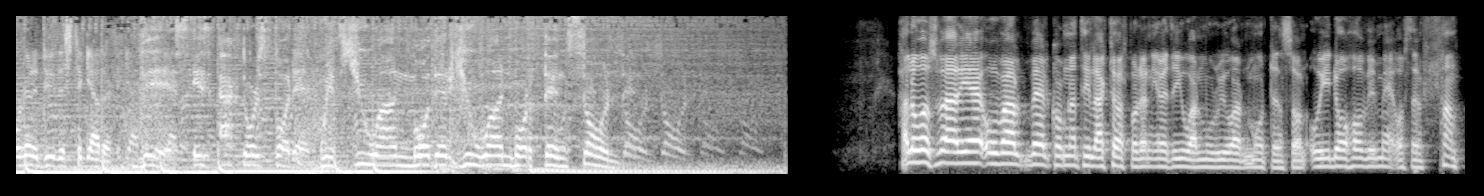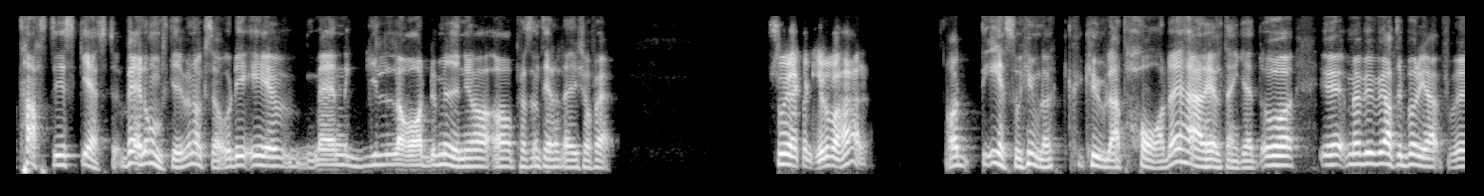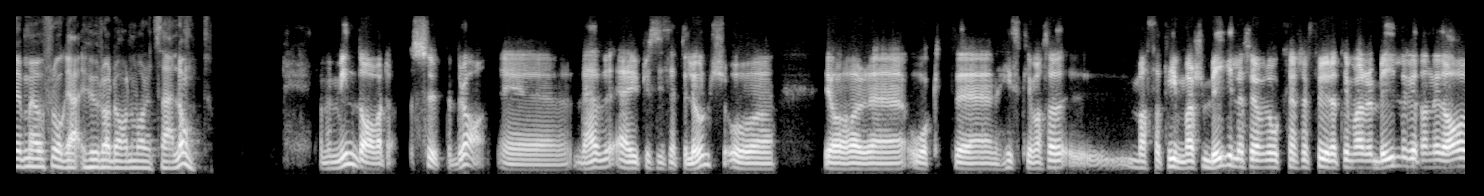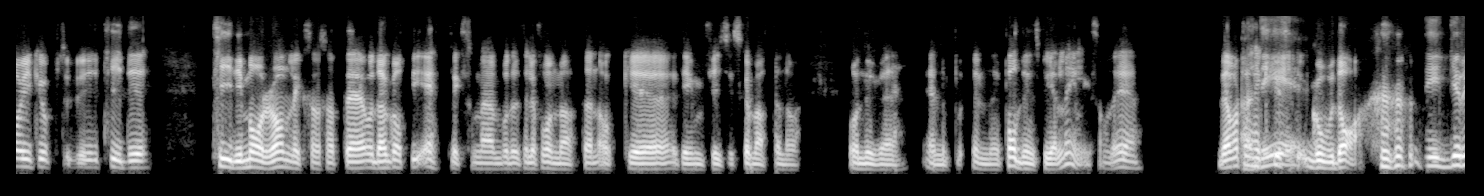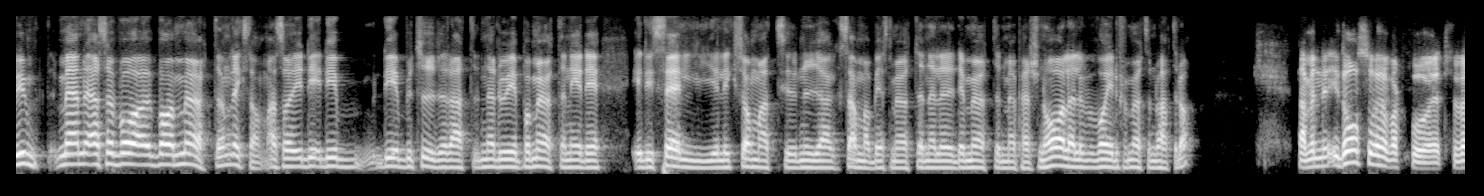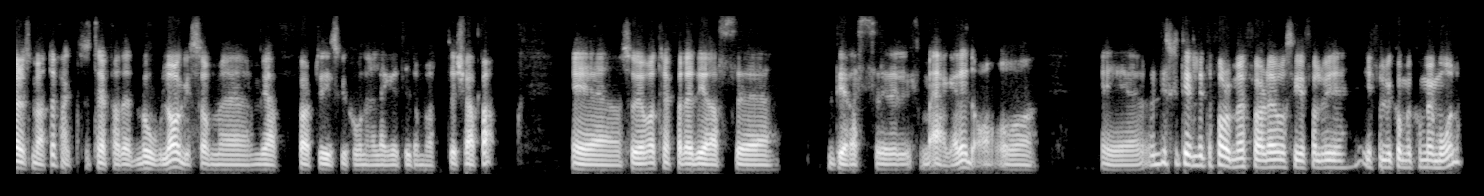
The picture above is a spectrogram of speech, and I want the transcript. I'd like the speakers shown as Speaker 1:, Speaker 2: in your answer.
Speaker 1: We're going to do this together.
Speaker 2: This is Actors Podden with Johan Moder Johan Mortensson.
Speaker 3: Hallå Sverige och varmt välkomna till Aktörspodden. Jag heter Johan Mor Johan Mårtensson och idag har vi med oss en fantastisk gäst. Väl omskriven också och det är med en glad min jag presenterar dig Tjoffe.
Speaker 4: Så jäkla kul att vara här.
Speaker 3: Ja, det är så himla kul att ha dig här helt enkelt. Och, eh, men vi vill alltid börja eh, med att fråga hur har dagen varit så här långt?
Speaker 4: Ja, men min dag har varit superbra. Eh, det här är ju precis efter lunch och jag har eh, åkt eh, en hisklig massa, massa timmars bil, så jag har åkt kanske fyra timmar bil redan idag och gick upp i tidig, tidig morgon. Liksom, så att, eh, och det har gått i ett liksom, med både telefonmöten och eh, ett gäng fysiska möten och, och nu en, en poddinspelning. Liksom. Det, det har varit en ja, hektisk är, god dag.
Speaker 3: det är grymt. Men alltså vad, vad möten liksom? Alltså det, det, det, betyder att när du är på möten, är det, är det sälj, liksom att nya samarbetsmöten eller är det möten med personal eller vad är det för möten du har haft idag?
Speaker 4: Nej, men idag så har jag varit på ett förvärvsmöte faktiskt och träffat ett bolag som eh, vi har fört diskussioner en längre tid om att köpa. Eh, så jag var och träffade deras, eh, deras eh, liksom ägare idag och eh, diskutera lite former för det och se ifall vi, ifall vi kommer komma i mål.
